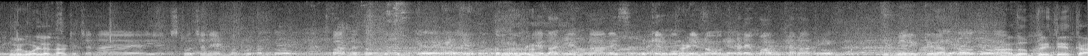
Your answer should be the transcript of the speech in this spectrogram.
ಎಲ್ರಿಗೂ ಒಳ್ಳೇದಾಗಲಿ. ಜನ ಎಷ್ಟೋ ಜನ ಹೆಣ್ಮಕ್ಳು ಬಂದು ಭಾಗನ ತಗೊಂಡು ತಮಗೆ ತಮಗೆ ಒಳ್ಳೇದಾಗಲಿ ಅಂತ ಹಾರೈಸಿದ್ರು ಕೆಲವೊಬ್ರು ಎಲ್ಲೋ ಒಂದು ಕಡೆ ಭಾವುಕರಾದರು ಇದ್ಮೇಲೆ ಇಟ್ಟಿರೋಂಥದ್ದು ಅದು ಪ್ರೀತಿ ಕ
